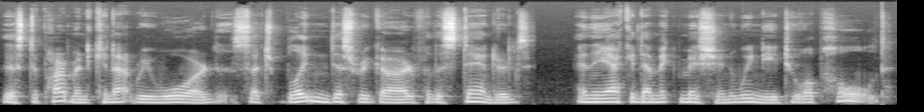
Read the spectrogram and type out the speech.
this department cannot reward such blatant disregard for the standards and the academic mission we need to uphold.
